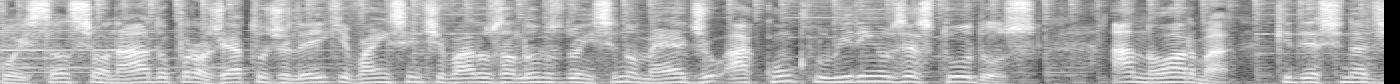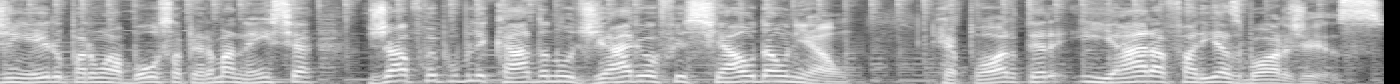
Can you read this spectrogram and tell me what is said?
foi sancionado o projeto de lei que vai incentivar os alunos do ensino médio a concluírem os estudos. A norma, que destina dinheiro para uma bolsa permanência, já foi publicada no Diário Oficial da União. Repórter Iara Farias Borges.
